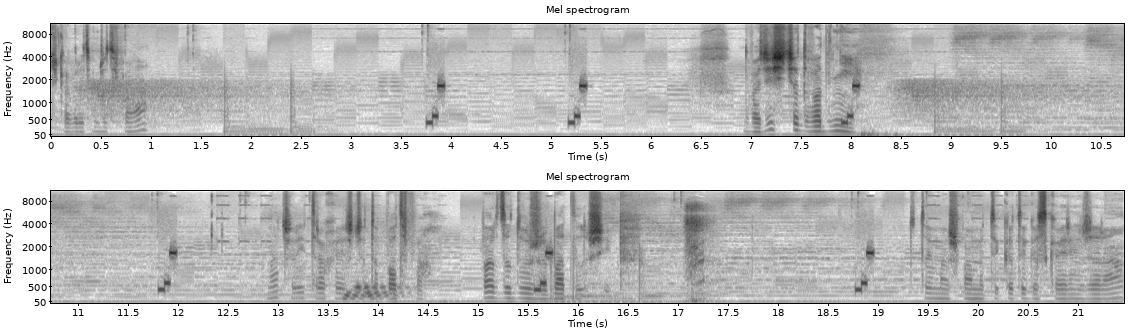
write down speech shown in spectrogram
Ciekawe ile to będzie trwało. Dwadzieścia dwa dni. No, czyli trochę jeszcze to potrwa. Bardzo duży battleship. Tutaj już mamy tylko tego Skyrangera.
